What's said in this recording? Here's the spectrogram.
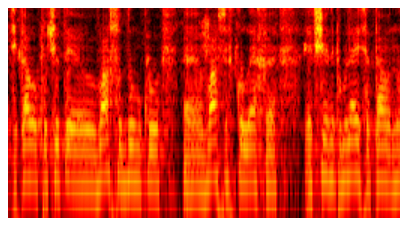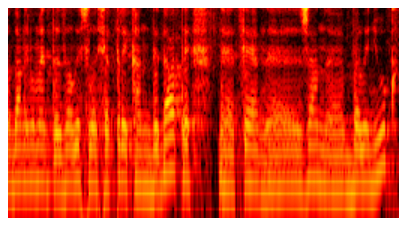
цікаво почути вашу думку, ваших колег. Якщо я не помиляюся, та на даний момент залишилося три кандидати: це Жан Беленюк,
